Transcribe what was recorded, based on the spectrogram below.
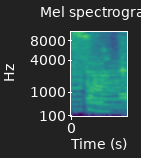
Fuck.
